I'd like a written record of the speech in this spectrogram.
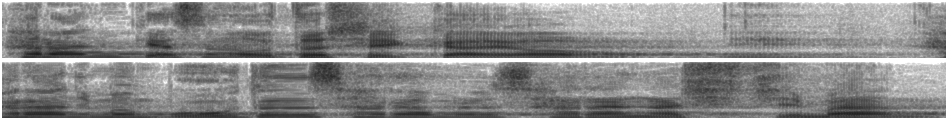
하나님께서는 어떠실까요? 예, 하나님은 모든 사람을 사랑하시지만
